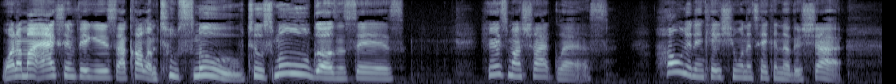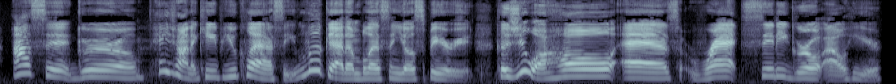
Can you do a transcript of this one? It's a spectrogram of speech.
One of my action figures, I call him Too Smooth. Too Smooth goes and says, "Here's my shot glass." Hold it in case you want to take another shot. I said, girl, he trying to keep you classy. Look at him blessing your spirit. Cause you a whole ass rat city girl out here.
